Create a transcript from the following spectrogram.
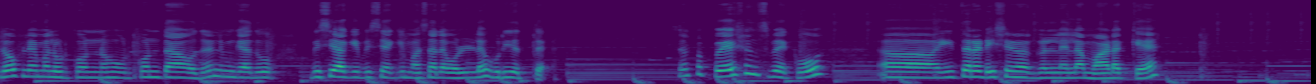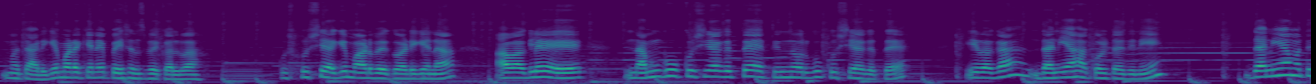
ಲೋ ಫ್ಲೇಮಲ್ಲಿ ಹುಡ್ಕೊಂಡು ಹುಡ್ಕೊತಾ ಹೋದರೆ ನಿಮಗೆ ಅದು ಬಿಸಿಯಾಗಿ ಬಿಸಿಯಾಗಿ ಮಸಾಲೆ ಒಳ್ಳೆ ಹುರಿಯುತ್ತೆ. ಸ್ವಲ್ಪ ಪೇಷನ್ಸ್ ಬೇಕು. ಈ ಥರ ಡಿಶ್ಗಳನ್ನೆಲ್ಲ ಮಾಡೋಕ್ಕೆ. ಮತ್ತು ಅಡುಗೆ ಮಾಡೋಕ್ಕೇ ಪೇಷನ್ಸ್ ಬೇಕಲ್ವಾ? ಖುಷಿ ಖುಷಿಯಾಗಿ ಮಾಡಬೇಕು ಅಡುಗೆನ. ಆವಾಗಲೇ ನಮಗೂ ಖುಷಿಯಾಗುತ್ತೆ ತಿನ್ನೋರ್ಗೂ ಖುಷಿಯಾಗುತ್ತೆ ಇವಾಗ ಧನಿಯಾ ಹಾಕ್ಕೊಳ್ತಾ ಇದ್ದೀನಿ. ಧನಿಯಾ ಮತ್ತು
